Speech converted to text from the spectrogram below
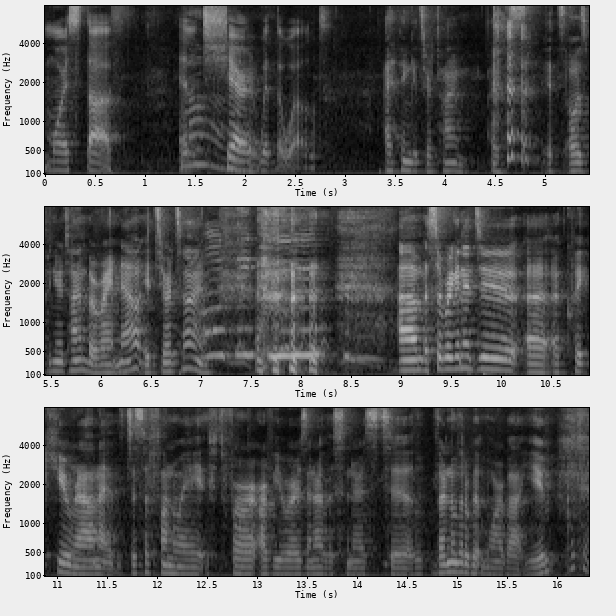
more stuff and share it with the world. I think it's your time. It's, it's always been your time, but right now it's your time. Oh, thank you. um, so we're gonna do a, a quick cue round. It's just a fun way for our viewers and our listeners to learn a little bit more about you. okay.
